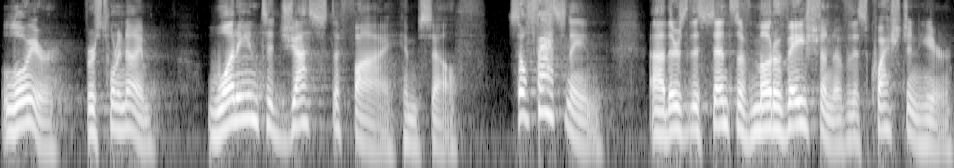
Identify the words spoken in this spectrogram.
lawyer, verse 29, wanting to justify himself. So fascinating. Uh, there's this sense of motivation of this question here.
